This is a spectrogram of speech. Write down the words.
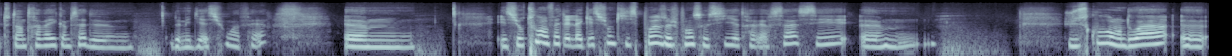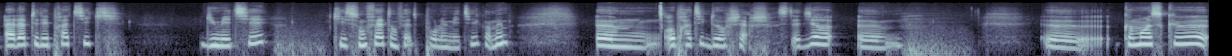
tout un travail comme ça de, médiation à faire. Euh, et surtout, en fait, la question qui se pose, je pense aussi à travers ça, c'est euh, jusqu'où on doit euh, adapter des pratiques du métier qui sont faites en fait pour le métier quand même aux pratiques de recherche. C'est-à-dire comment est-ce que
